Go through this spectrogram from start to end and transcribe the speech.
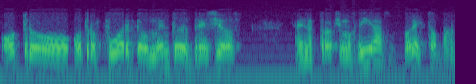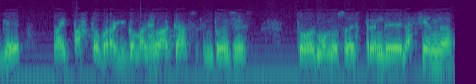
otro, otro fuerte aumento de precios en los próximos días por esto, porque no hay pasto para que coman las vacas, entonces todo el mundo se desprende de la hacienda,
